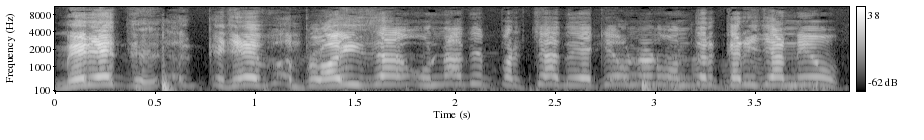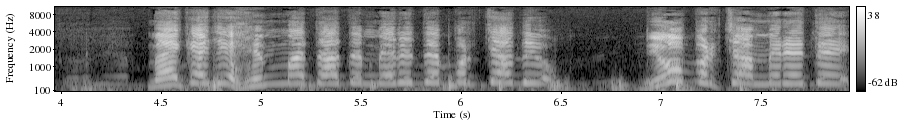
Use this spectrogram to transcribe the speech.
ਮੇਰੇ ਜੇ EMPLOYEES ਆ ਉਹਨਾਂ ਦੇ ਪਰਚਾ ਦੇ ਕੇ ਉਹਨਾਂ ਨੂੰ ਅੰਦਰ ਕਰੀ ਜਾਂਦੇ ਹੋ। ਮੈਂ ਕਿਹਾ ਜੇ ਹਿੰਮਤ ਆ ਤੇ ਮੇਰੇ ਤੇ ਪਰਚਾ ਦਿਓ। ਦਿਓ ਪਰਚਾ ਮੇਰੇ ਤੇ।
